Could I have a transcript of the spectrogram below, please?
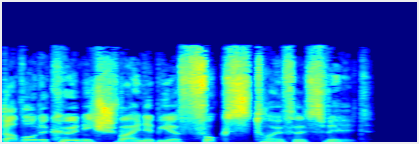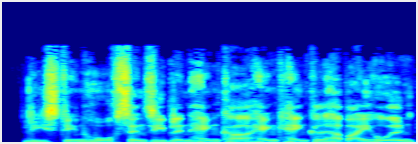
Da wurde König Schweinebier fuchsteufelswild, ließ den hochsensiblen Henker Henk Henkel herbeiholen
